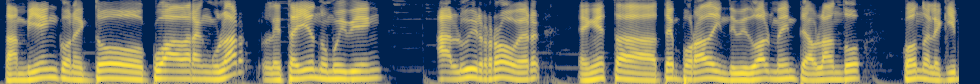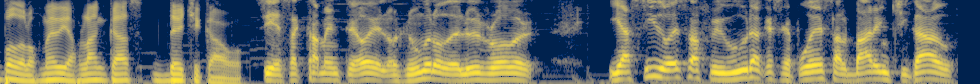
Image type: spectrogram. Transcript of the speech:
También conectó cuadrangular. Le está yendo muy bien a Luis Robert en esta temporada individualmente hablando con el equipo de los Medias Blancas de Chicago. Sí, exactamente. Oye, los números de Luis Robert. Y ha sido esa figura que se puede salvar en Chicago.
